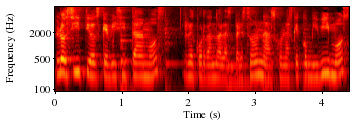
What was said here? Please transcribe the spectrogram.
los sitios que visitamos, recordando a las personas con las que convivimos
